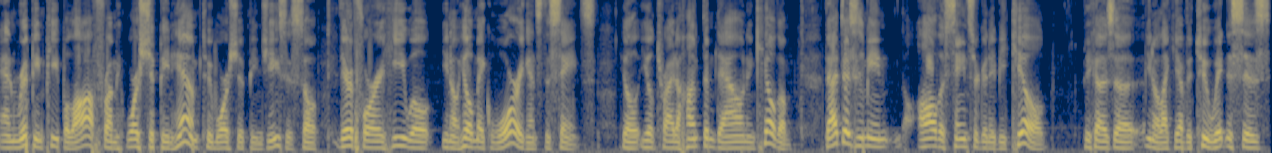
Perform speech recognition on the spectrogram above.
and ripping people off from worshiping him to worshiping Jesus. So therefore he will, you know, he'll make war against the saints. He'll he'll try to hunt them down and kill them. That doesn't mean all the saints are going to be killed because uh, you know, like you have the two witnesses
